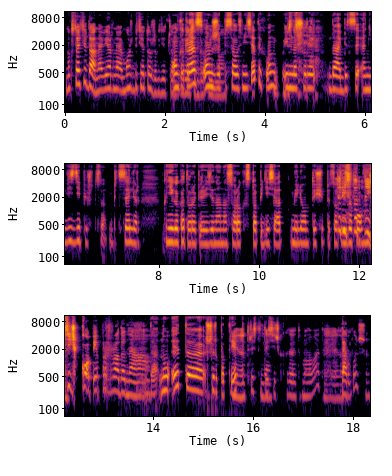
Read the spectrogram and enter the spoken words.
Ну, кстати, да, наверное, может быть, я тоже где-то Он как раз, он же писал 80-х, он именно широ... Бестселлер. Да, бестсе- они везде пишутся. Бестселлер. Книга, которая переведена на 40, 150, миллион, 1500 300 языков. тысяч копий продано! Да, ну это ширпотреб. Не, ну 300 Да. тысяч когда это маловато, наверное, Так. побольше.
